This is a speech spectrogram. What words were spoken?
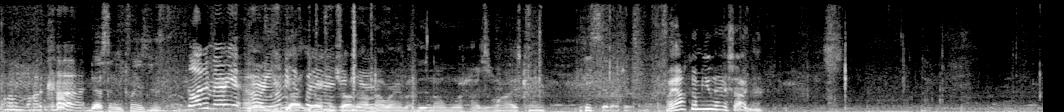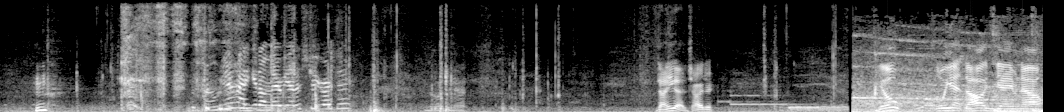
Oh my god. Destiny, please just. Go to Marriott. Yeah, Alright, let me got, just put you it in in control now. I'm not worrying about this no more. I just want ice cream. he said I just. Wait, how come you had shotgun? Hmm. you know how to get on Marietta Street right there? No, you're not. Don, you got a charger? Yo, so we at the Hawks game now.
